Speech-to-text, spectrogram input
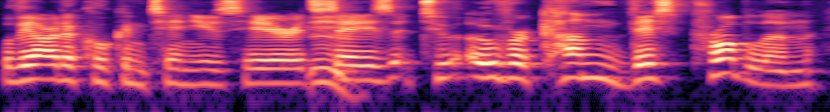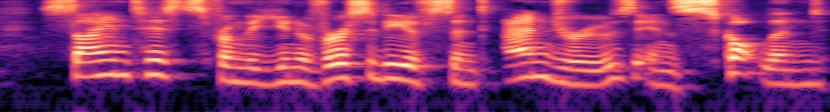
Well, the article continues here. It hmm. says to overcome this problem, scientists from the University of St Andrews in Scotland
